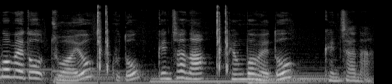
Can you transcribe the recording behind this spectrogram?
평범해도 좋아요, 구독, 괜찮아. 평범해도 괜찮아.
